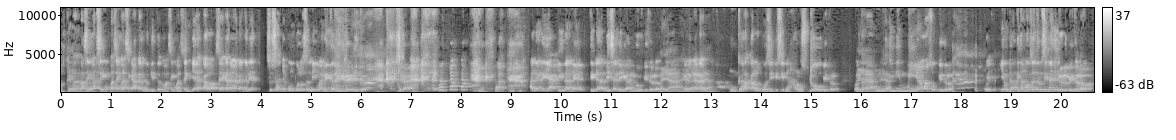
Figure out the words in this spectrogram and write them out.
Oke. Masing-masing masing-masing akan begitu. Masing-masing ya kalau saya kadang-kadang ngelihat susahnya kumpul seniman itu gitu. Ada keyakinan yang tidak bisa diganggu gitu loh. Jadi iya, kadang-kadang iya. enggak kalau gue sih di sini harus do gitu loh. Oh, ini mie yang masuk gitu loh. Oh, ya udah kita nggak usah terusin aja dulu gitu loh.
